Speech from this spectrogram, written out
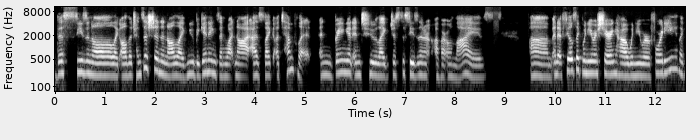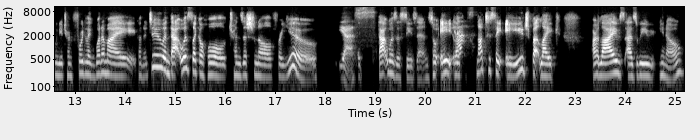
this seasonal like all the transition and all like new beginnings and whatnot as like a template and bring it into like just the season of our own lives. Um, and it feels like when you were sharing how when you were 40 like when you turned 40 like what am i going to do? And that was like a whole transitional for you. Yes. like, that was a season. So eight yes. like not to say age but like our lives as we you know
